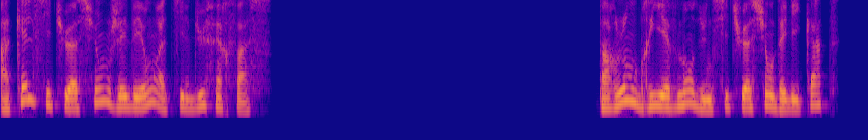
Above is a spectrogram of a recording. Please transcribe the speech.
À quelle situation Gédéon a-t-il dû faire face? Parlons brièvement d'une situation délicate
